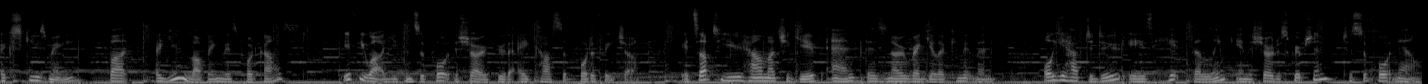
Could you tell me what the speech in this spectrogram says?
Excuse me, but are you loving this podcast? If you are, you can support the show through the ACAST supporter feature. It's up to you how much you give, and there's no regular commitment. All you have to do is hit the link in the show description to support now.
